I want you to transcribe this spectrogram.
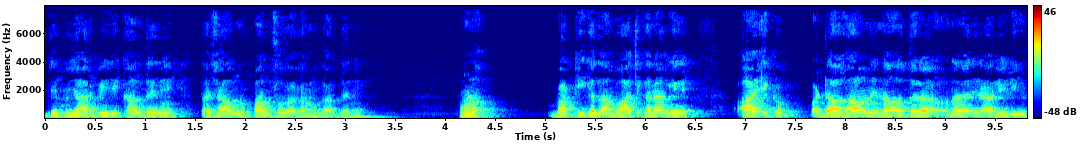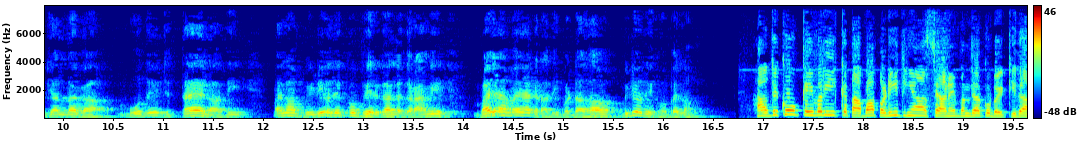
ਜੇ 50 ਰੁਪਏ ਦੀ ਖਾਂਦੇ ਨੇ ਤਾਂ ਸ਼ਾਮ ਨੂੰ 500 ਦਾ ਕੰਮ ਕਰਦੇ ਨੇ। ਹੁਣ ਬਾਕੀ ਗੱਲਾਂ ਬਾਅਦ ਚ ਕਰਾਂਗੇ। ਆ ਇੱਕ ਵੱਡਾ ਸਾਹਿਬ ਨੇ ਨਾ ਉਧਰ ਉਹਨਾਂ ਦਾ ਜਿਹੜਾ ਰੇਡੀਓ ਚੱਲਦਾਗਾ ਉਹਦੇ ਵਿੱਚ ਤਹਿ ਲਾਤੀ। ਪਹਿਲਾਂ ਵੀਡੀਓ ਦੇਖੋ, ਫਿਰ ਗੱਲ ਕਰਾਂਗੇ। ਵਾਜਾ ਵਾਜਾ ਕਰਾ ਦੀ ਵੱਡਾ ਸਾਹਿਬ ਵੀਡੀਓ ਦੇਖੋ ਪਹਿਲਾਂ ਹਾਂ ਦੇਖੋ ਕਈ ਵਾਰੀ ਕਿਤਾਬਾਂ ਪੜ੍ਹੀ ਦੀਆਂ ਸਿਆਣੇ ਬੰਦਿਆਂ ਕੋ ਬੈਠੀ ਦਾ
